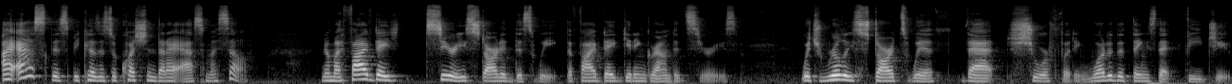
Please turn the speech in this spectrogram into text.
I ask this because it's a question that I ask myself. You know, my five day series started this week, the five day Getting Grounded series which really starts with that sure footing. What are the things that feed you?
